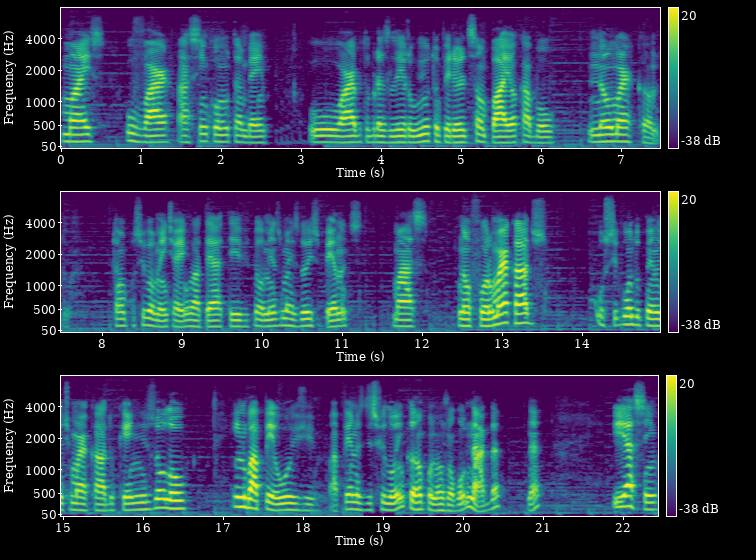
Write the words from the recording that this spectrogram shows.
mas o VAR, assim como também o árbitro brasileiro Wilton Pereira de Sampaio acabou não marcando. Então, possivelmente a Inglaterra teve pelo menos mais dois pênaltis, mas não foram marcados. O segundo pênalti marcado, Kane isolou. Mbappé hoje apenas desfilou em campo, não jogou nada, né? E assim,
